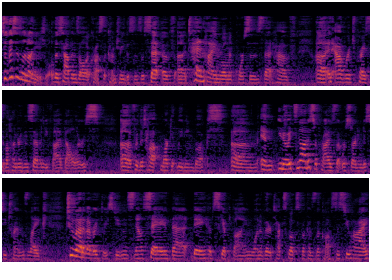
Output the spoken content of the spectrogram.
So this isn't unusual. This happens all across the country. This is a set of uh, 10 high enrollment courses that have uh, an average price of $175 uh, for the top market leading books. Um, and, you know, it's not a surprise that we're starting to see trends like two out of every three students now say that they have skipped buying one of their textbooks because the cost is too high.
